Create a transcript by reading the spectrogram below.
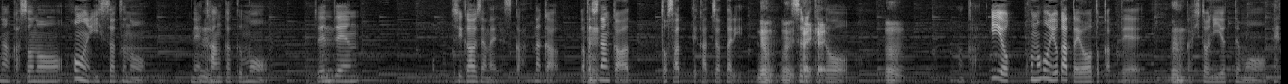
なんかその本一冊の、ねうん。感覚も全然違うじゃないですか。なんか私なんかはドサって買っちゃったりするけど、なんかいいよこの本良かったよとかってうん。なんか人に言っても、え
